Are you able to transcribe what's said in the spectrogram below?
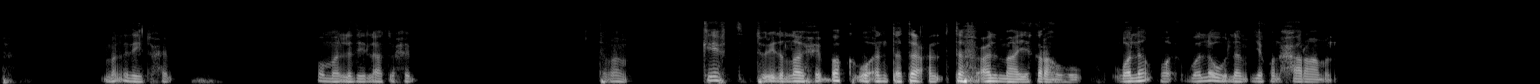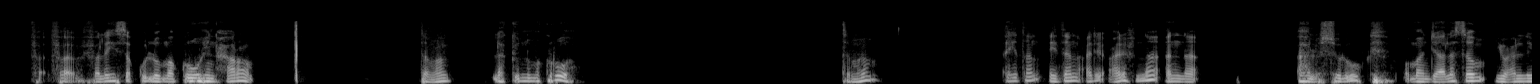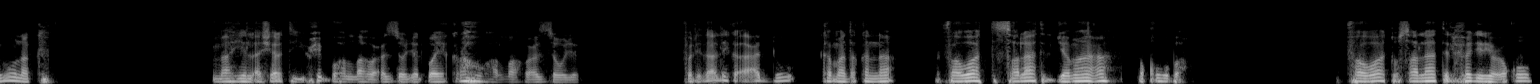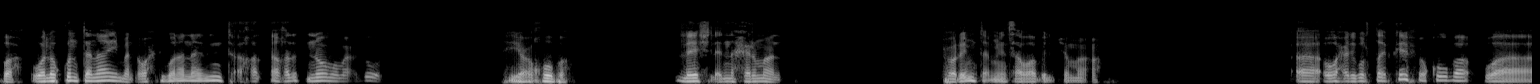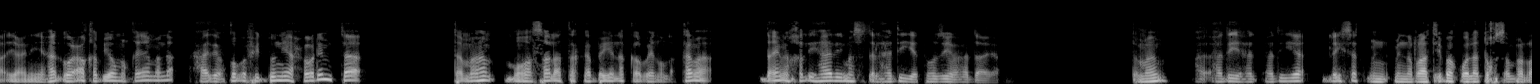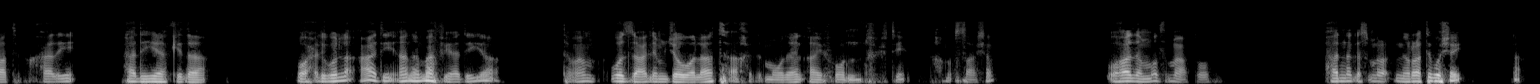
ما الذي تحب؟ وما الذي لا تحب؟ تمام. كيف تريد الله يحبك وأنت تفعل ما يكرهه؟ ولو, ولو لم يكن حراما. فليس كل مكروه حرام. تمام؟ لكنه مكروه. تمام؟ أيضا إذا عرفنا أن أهل السلوك ومن جالسهم يعلمونك ما هي الأشياء التي يحبها الله عز وجل ويكرهها الله عز وجل. فلذلك أعدوا كما ذكرنا فوات صلاة الجماعة عقوبة. فوات صلاة الفجر عقوبة. ولو كنت نائما واحد يقول أنا نمت أخذت نوم معذور. هي عقوبة. ليش؟ لأن حرمان. حرمت من ثواب الجماعة. واحد يقول طيب كيف عقوبة؟ ويعني هل أعاقب يوم القيامة؟ لا هذه عقوبة في الدنيا. حرمت. تمام. مواصلتك بينك وبين الله. كما دائما خلي هذه مسألة الهدية توزيع الهدايا. تمام. هذه هدية ليست من من راتبك ولا تخصم من راتبك. هذه هدية كذا. واحد يقول لا عادي أنا ما في هدية. تمام. وزع عليهم جوالات آخر الموديل آيفون 15 15 وهذا الموظف أعطوه هل نقص من راتبه شيء؟ لا.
